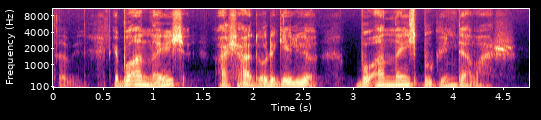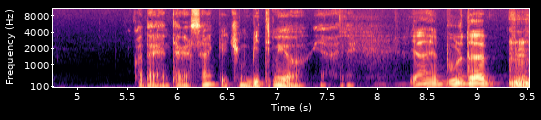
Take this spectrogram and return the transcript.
Tabii. Ve bu anlayış aşağı doğru geliyor. Bu anlayış bugün de var. O kadar enteresan ki çünkü bitmiyor yani. Yani burada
